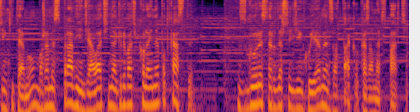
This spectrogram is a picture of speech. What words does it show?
Dzięki temu możemy sprawnie działać i nagrywać kolejne podcasty – z góry serdecznie dziękujemy za tak okazane wsparcie.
